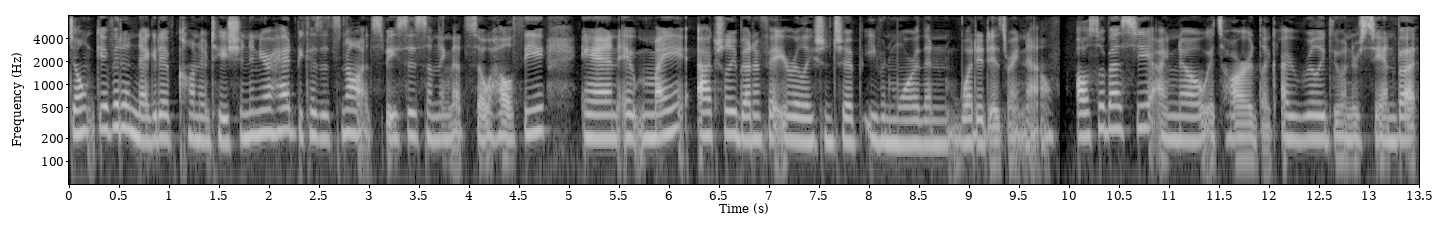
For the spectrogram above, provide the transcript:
don't give it a negative connotation in your head because it's not. Space is something that's so healthy and it might actually benefit your relationship even more than what it is right now. Also, bestie, I know it's hard. Like, I really do understand, but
